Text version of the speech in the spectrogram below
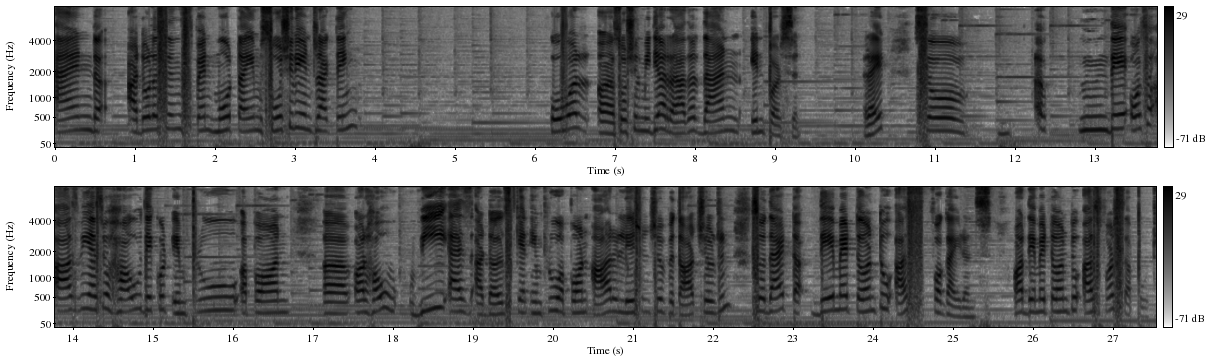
And adolescents spend more time socially interacting over uh, social media rather than in person right? So uh, they also asked me as to how they could improve upon uh, or how we as adults can improve upon our relationship with our children so that uh, they may turn to us for guidance or they may turn to us for support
